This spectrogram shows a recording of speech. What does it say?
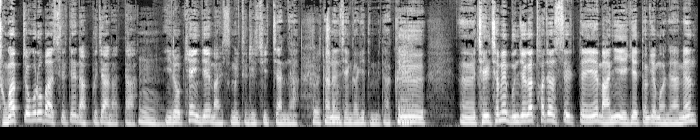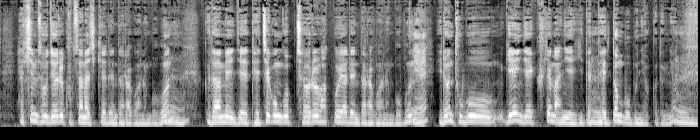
종합적으로 봤을 때 나쁘지 않았다. 음. 이렇게 이제 말씀을 드릴 수 있지 않냐라는 그렇죠. 생각이 듭니다. 그 네. 어, 제일 처음에 문제가 터졌을 때에 많이 얘기했던 게 뭐냐면 핵심 소재를 국산화시켜야 된다라고 하는 부분, 음. 그 다음에 이제 대체 공급처를 확보해야 된다라고 하는 부분, 예. 이런 두 부분에 이제 크게 많이 얘기됐던 음. 부분이었거든요. 음.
